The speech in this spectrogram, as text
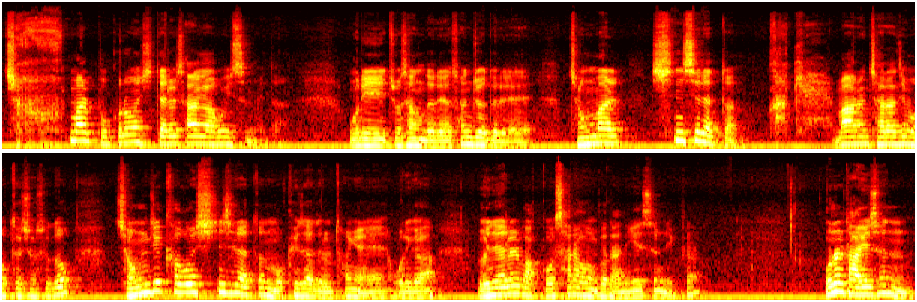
정말 부끄러운 시대를 살아가고 있습니다. 우리 조상들의 선조들의 정말 신실했던 그렇게 말은 잘하지 못하셨어도 정직하고 신실했던 목회자들을 통해 우리가 은혜를 받고 살아온 것 아니겠습니까? 오늘 다윗은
